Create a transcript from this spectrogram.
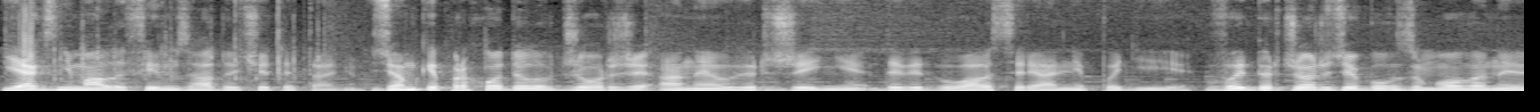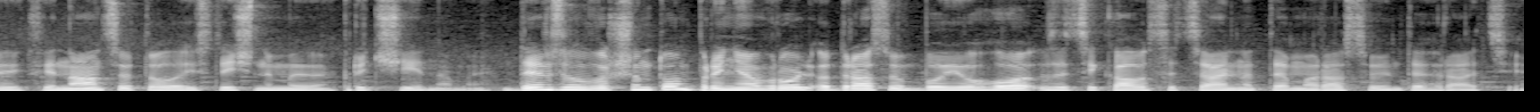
Як знімали фільм, згадуючи титанів? Зйомки проходили в Джорджі, а не у Вірджинії, де відбувалися реальні події. Вибір Джорджі був зумовлений фінансово та логістичними причинами. Дензел Вашингтон прийняв роль одразу, бо його зацікавила соціальна тема расової інтеграції.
